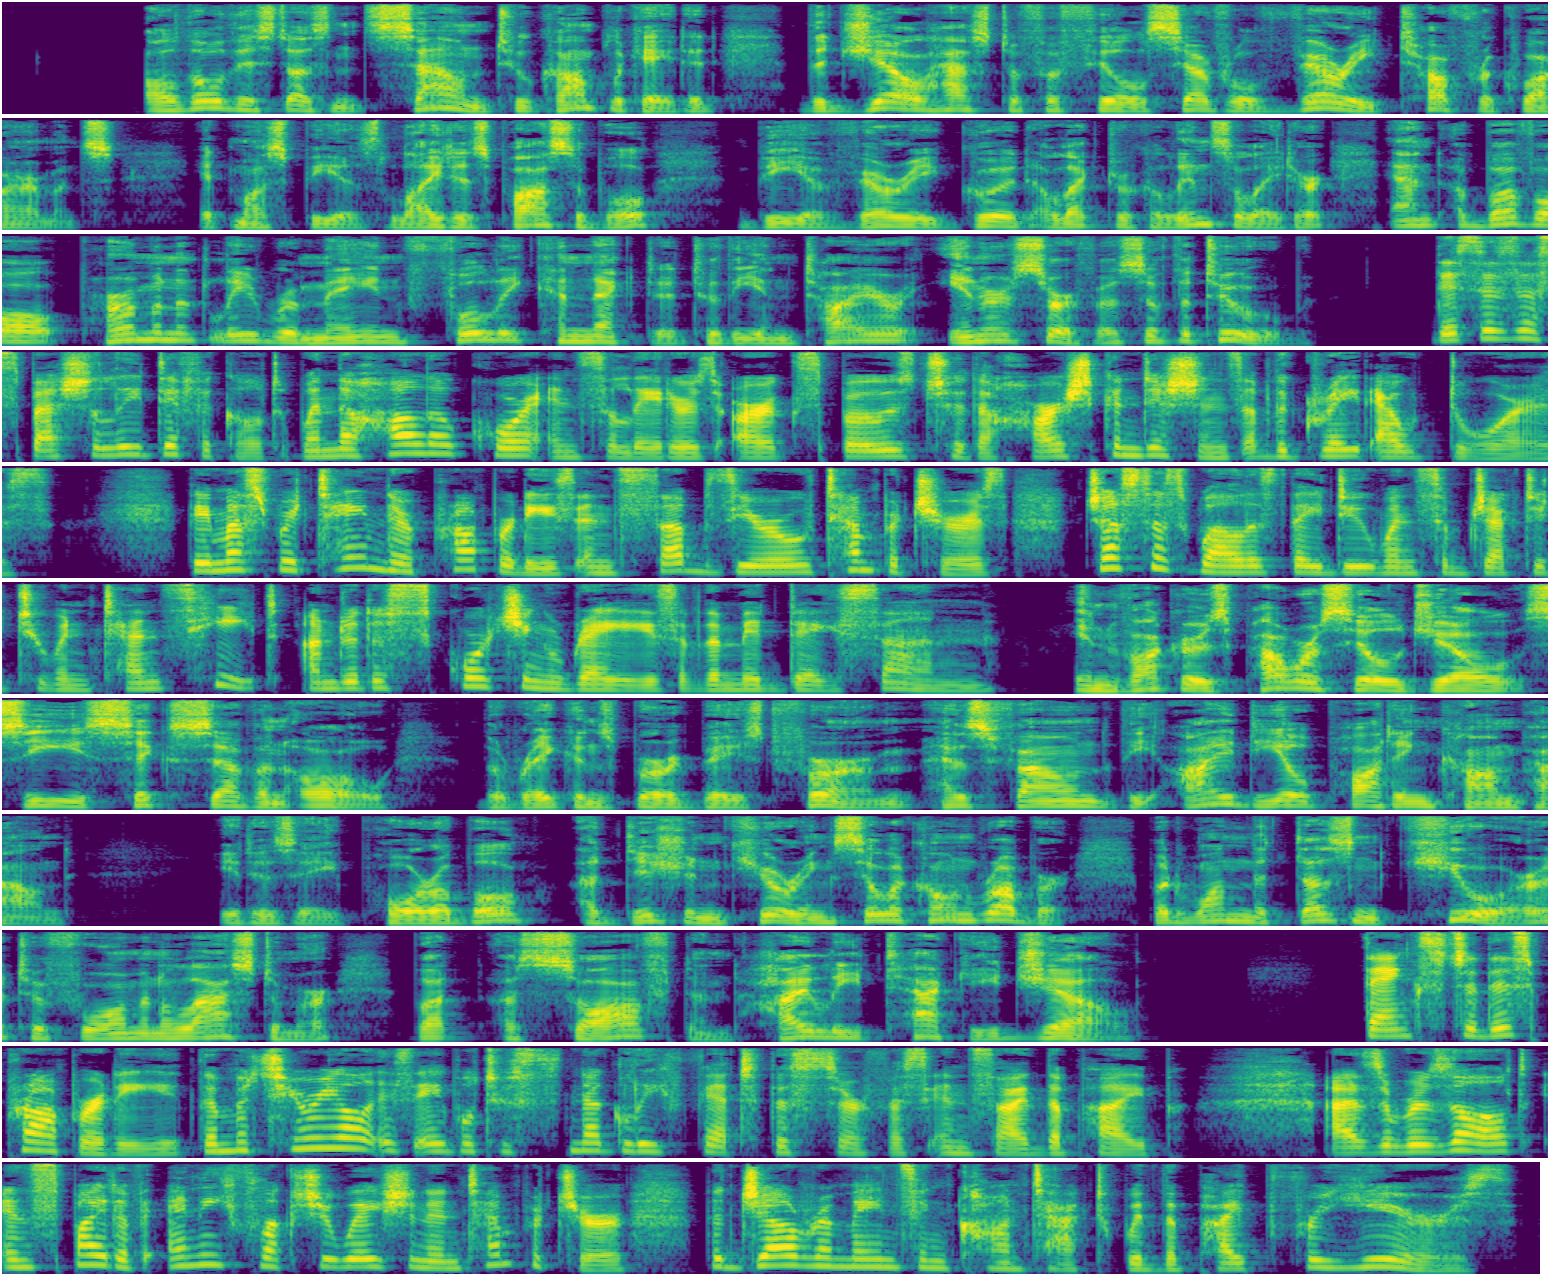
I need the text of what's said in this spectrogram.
Although this doesn't sound too complicated, the gel has to fulfill several very tough requirements. It must be as light as possible, be a very good electrical insulator, and above all, permanently remain fully connected to the entire inner surface of the tube. This is especially difficult when the hollow core insulators are exposed to the harsh conditions of the great outdoors. They must retain their properties in sub zero temperatures just as well as they do when subjected to intense heat under the scorching rays of the midday sun. In Wacker's PowerSil Gel C670, the Regensburg based firm has found the ideal potting compound. It is a pourable, addition curing silicone rubber, but one that doesn't cure to form an elastomer, but a soft and highly tacky gel. Thanks to this property, the material is able to snugly fit the surface inside the pipe. As a result, in spite of any fluctuation in temperature, the gel remains in contact with the pipe for years.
